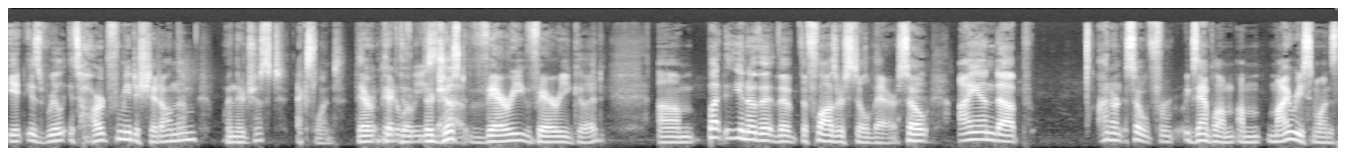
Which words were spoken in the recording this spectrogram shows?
it is really, it's hard for me to shit on them when they're just excellent. They're they're, they're just very, very good. Um, but you know the, the the flaws are still there. So I end up I don't. So, for example, um, um, my recent ones,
